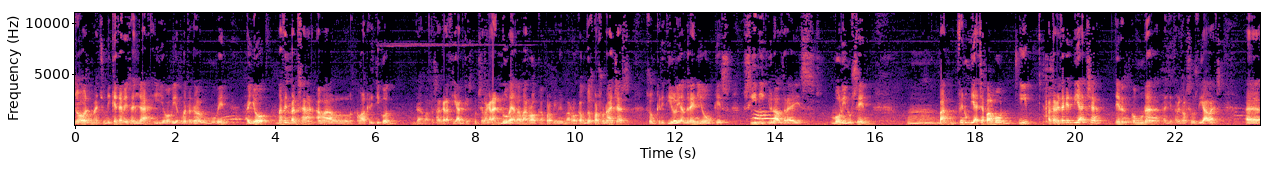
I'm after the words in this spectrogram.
jo en vaig una miqueta més enllà i jo ho havia comentat en algun moment allò m'ha fet pensar amb el, amb el Criticón de Baltasar Gracián que és potser la gran novel·la barroca pròpiament barroca, amb dos personatges són Critilo i Andrenio un que és cínic i un altre és molt innocent mm, van fent un viatge pel món i a través d'aquest viatge tenen com una, a través dels seus diàlegs eh,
